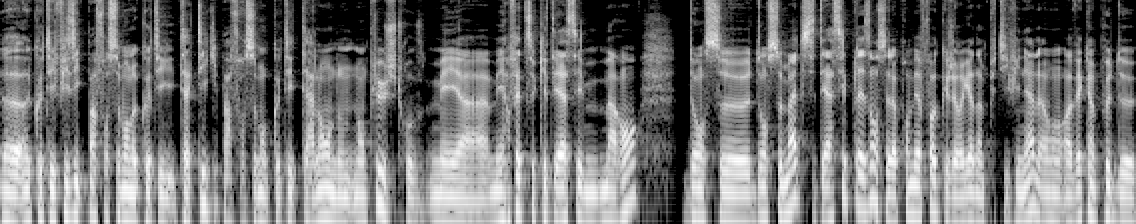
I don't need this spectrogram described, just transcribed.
Euh, côté physique, pas forcément le côté tactique, et pas forcément côté talent non, plus, je trouve. Mais, euh, mais en fait, ce qui était assez marrant, dans ce dans ce match, c'était assez plaisant. C'est la première fois que je regarde un petit final avec un peu de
